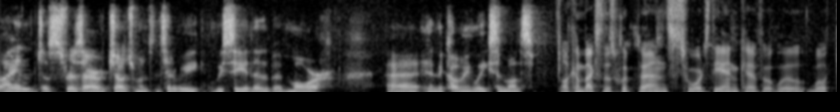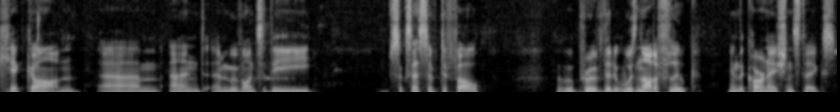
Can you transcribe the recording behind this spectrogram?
I'll just reserve judgment until we, we see a little bit more uh, in the coming weeks and months. I'll come back to those whip bands towards the end, Kev, but we'll we'll kick on um, and and move on to the success of Defoe, who proved that it was not a fluke in the Coronation Stakes,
